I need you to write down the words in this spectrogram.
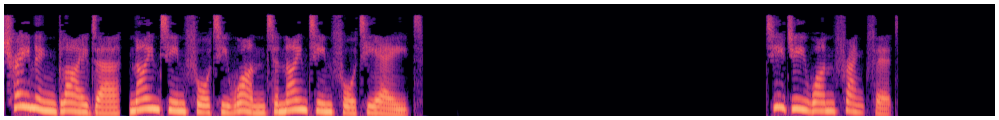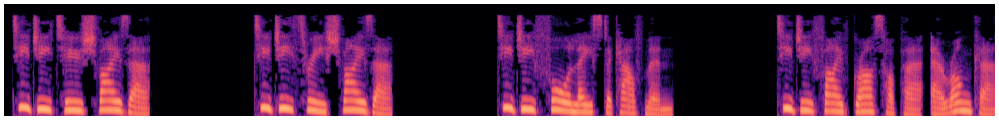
Training glider 1941 to 1948. TG-1 Frankfort. TG2 Schweizer. TG3 Schweizer. TG4 Laister-Kauffman TG5 Grasshopper, Aeronca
